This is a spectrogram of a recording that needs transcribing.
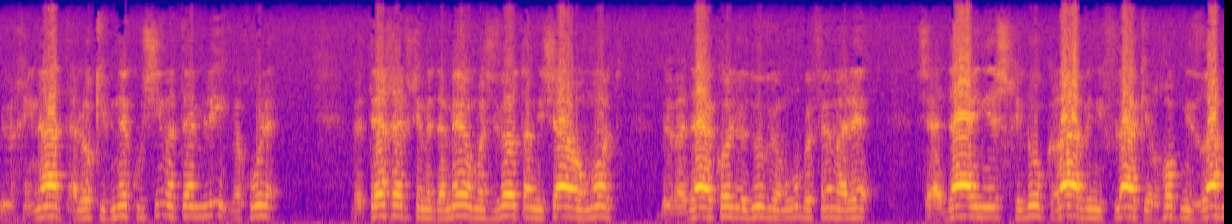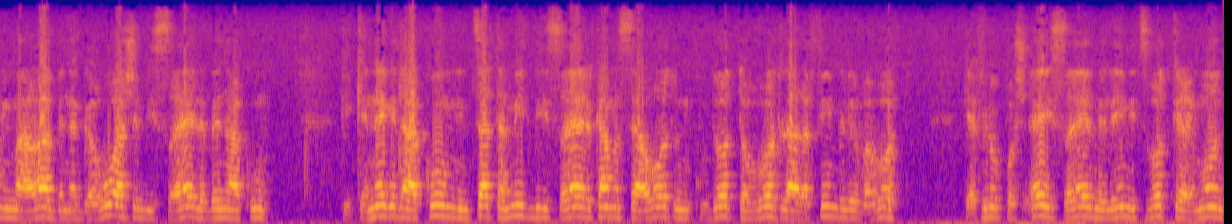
בבחינת הלא כבני כושים אתם לי, וכו'. ותכף כשמדמה ומשווה אותם לשאר האומות, בוודאי הכל יודו ויאמרו בפה מלא, שעדיין יש חילוק רב ונפלא כרחוק מזרח ממערב בין הגרוע שבישראל לבין העקום. כי כנגד העקום נמצא תמיד בישראל כמה שערות ונקודות טובות לאלפים ולרבבות. כי אפילו פושעי ישראל מלאים מצוות כרימון,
